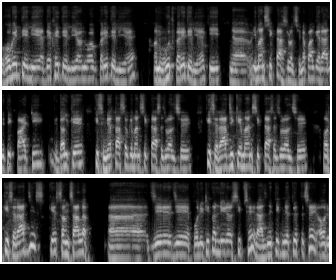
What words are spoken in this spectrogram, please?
भोगते एलियै देखते एलियै अनुभव करते एलियै। अनुभूत एलियै कि ई मानसिकता से जुड़ल छै। नेपाल के राजनीतिक पार्टी दल के किछु नेता सबके मानसिकता से जुड़ल छै किछु राज्य के मानसिकता से जुड़ल छै और किछु राज्य के संचालक जे जे पॉलिटिकल लीडरशिप छै राजनीतिक नेतृत्व छै और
